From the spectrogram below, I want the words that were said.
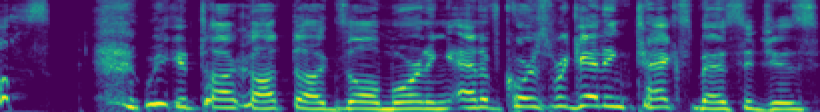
rails. We could talk hot dogs all morning, and of course, we're getting text messages.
